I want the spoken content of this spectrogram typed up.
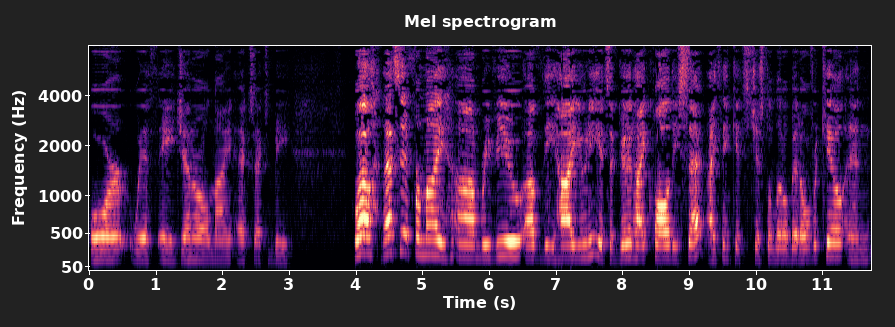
or with a General 9XXB. Well, that's it for my um, review of the Hi-Uni. It's a good, high quality set. I think it's just a little bit overkill, and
